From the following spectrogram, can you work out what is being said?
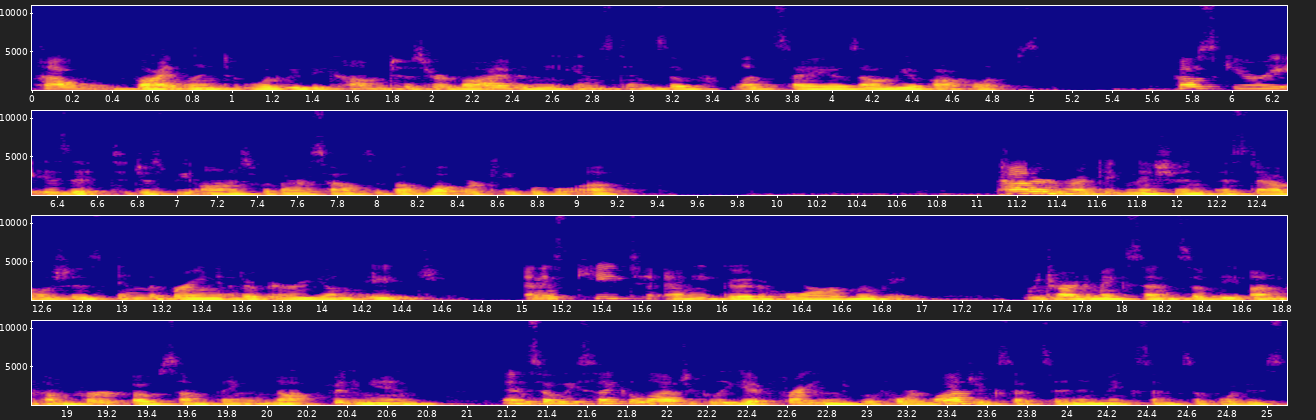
How violent would we become to survive in the instance of, let's say, a zombie apocalypse? How scary is it to just be honest with ourselves about what we're capable of? Pattern recognition establishes in the brain at a very young age and is key to any good horror movie. We try to make sense of the uncomfort of something not fitting in, and so we psychologically get frightened before logic sets in and makes sense of what is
